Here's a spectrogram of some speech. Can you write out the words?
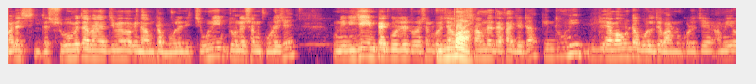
মানে শুভমিতা ব্যানার্জি ম্যাম আমি নামটা বলে দিচ্ছি। উনি ডোনেশন করেছে। উনি নিজেই ইম্প্যাক্ট করেছে ডোনেশন করেছে। আমার সামনে দেখা যেটা। কিন্তু উনি অ্যামাউন্টটা বলতে বারণ করেছে। আমিও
